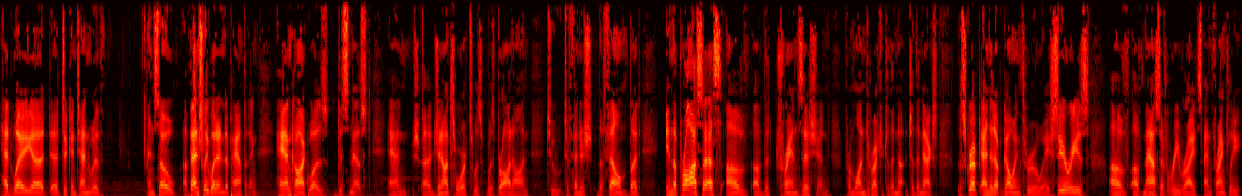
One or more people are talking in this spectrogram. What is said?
headway uh, to contend with. And so eventually, what ended up happening, Hancock was dismissed, and uh, Jeannot Szwarc was, was brought on to, to finish the film. But in the process of, of the transition from one director to the, to the next, the script ended up going through a series of of massive rewrites and frankly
